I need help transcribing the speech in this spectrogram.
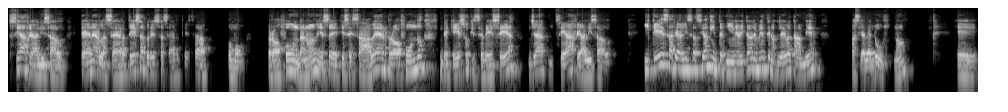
se ha realizado tener la certeza, pero esa certeza como profunda, ¿no? Ese, ese saber profundo de que eso que se desea ya se ha realizado. Y que esa realización inevitablemente nos lleva también hacia la luz, ¿no? eh,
